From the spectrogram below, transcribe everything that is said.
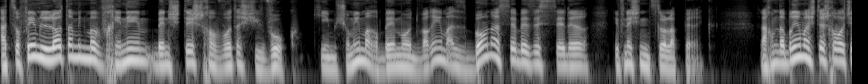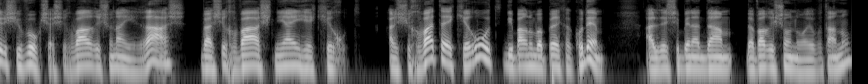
הצופים לא תמיד מבחינים בין שתי שכבות השיווק, כי אם שומעים הרבה מאוד דברים, אז בואו נעשה בזה סדר לפני שנצלול לפרק. אנחנו מדברים על שתי שכבות של שיווק, שהשכבה הראשונה היא רעש, והשכבה השנייה היא היכרות. על שכבת ההיכרות דיברנו בפרק הקודם, על זה שבן אדם, דבר ראשון, אוהב אותנו,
